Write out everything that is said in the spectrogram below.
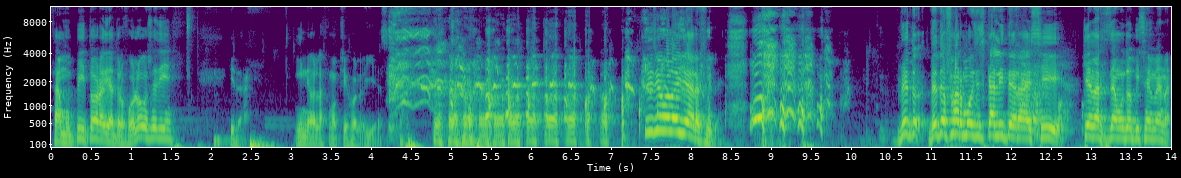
Θα μου πει τώρα διατροφολόγος ότι. Κοίτα, είναι όλα θέμα ψυχολογίας. Τι ψυχολογία, ρε φίλε; δεν, το, δεν το εφαρμόζεις καλύτερα εσύ και να έρθεις να μου το πεις εμένα.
